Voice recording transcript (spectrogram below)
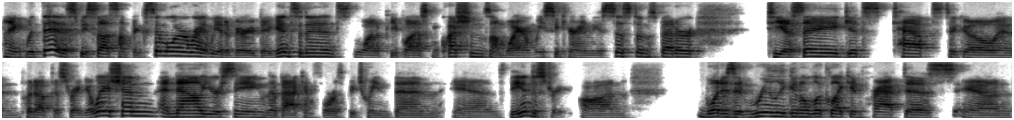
I think with this, we saw something similar, right? We had a very big incident, a lot of people asking questions on why aren't we securing these systems better? TSA gets tapped to go and put out this regulation. And now you're seeing the back and forth between them and the industry on what is it really going to look like in practice and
